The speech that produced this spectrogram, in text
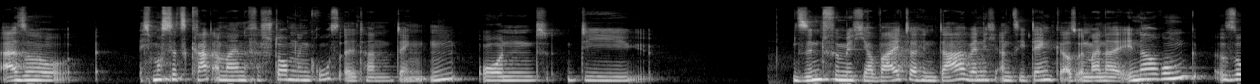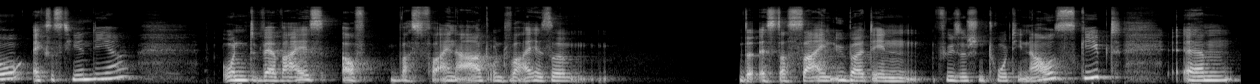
also ich muss jetzt gerade an meine verstorbenen Großeltern denken und die sind für mich ja weiterhin da, wenn ich an sie denke. Also in meiner Erinnerung so existieren die ja. Und wer weiß, auf was für eine Art und Weise es das Sein über den physischen Tod hinaus gibt. Ähm,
